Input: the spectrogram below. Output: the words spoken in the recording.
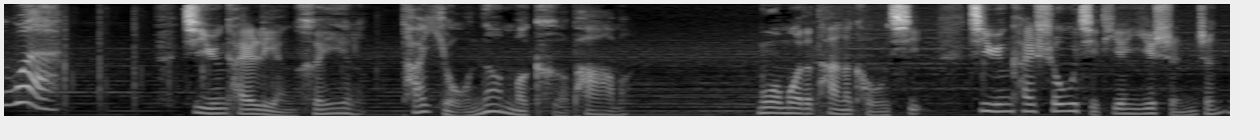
喂！纪云开脸黑了，他有那么可怕吗？默默的叹了口气，纪云开收起天一神针，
